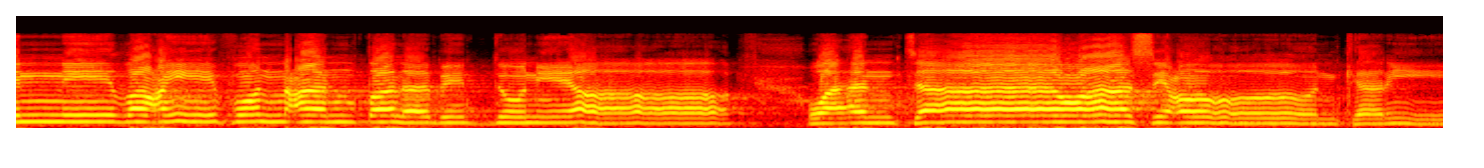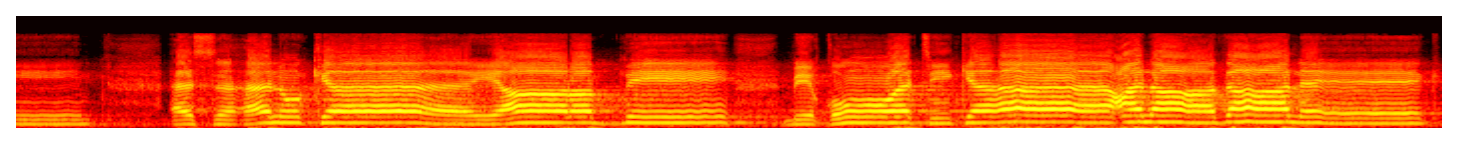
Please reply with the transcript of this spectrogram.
إني ضعيف عن طلب الدنيا. وأنت واسع كريم. أسألك يا ربي بقوتك على ذلك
